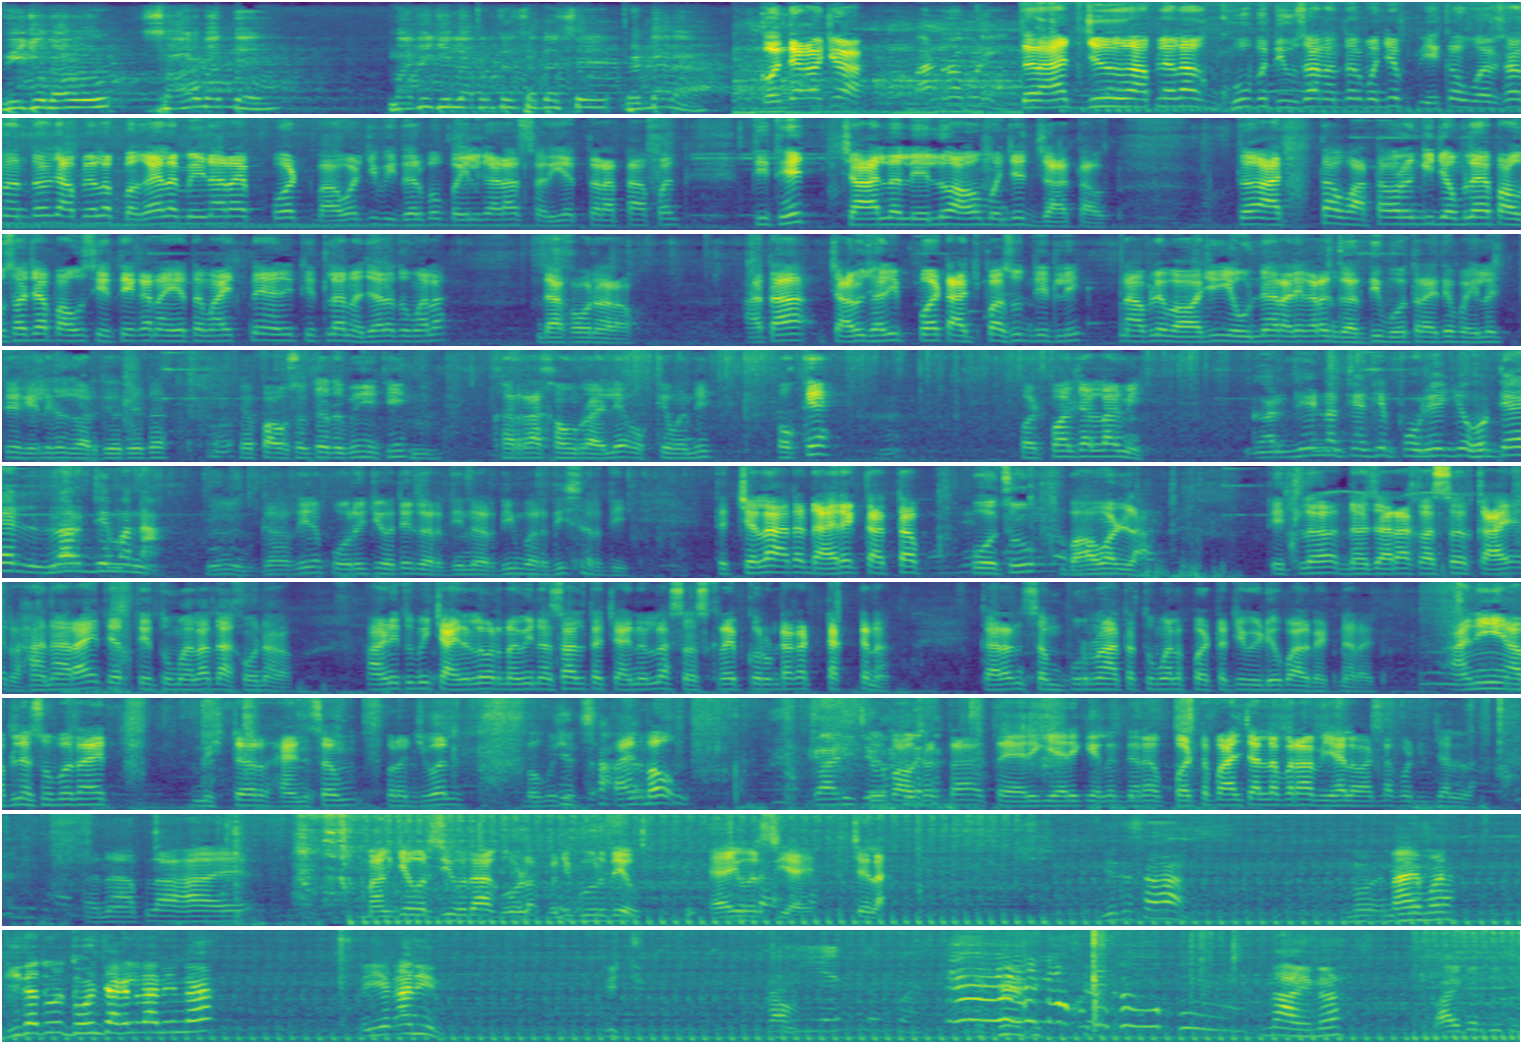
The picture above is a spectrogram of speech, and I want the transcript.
विजूभाऊ सारबंदे माजी जिल्हा परिषद सदस्य भंडारा. कोणत्या गावच्या? तर आज आपल्याला खूप दिवसानंतर म्हणजे एका वर्षानंतर जे आपल्याला बघायला मिळणार आहे पट भावाची विदर्भ बैलगाडा शर्यत तर आता आपण तिथे चाललेलो आहो म्हणजे जात आहोत. तर आत्ता वातावरण की जमलं आहे पावसाच्या पाऊस येते का नाही येतं माहीत नाही आणि तिथला नजारा तुम्हाला दाखवणार आहोत. आता चालू झाली पट आजपासून तिथली. आणि आपल्या भावाजी येऊन नाही राहिले कारण गर्दी बहुत राहते. पहिलं ते गेले का गर्दी होते तर हे पावसात तर तुम्ही इथे खर्रा खाऊन राहिले. ओके म्हणजे. ओके? पटपाल चालला मी. गर्दीनं त्याची पोरी जी होते लर्दी म्हणा. हम्म, गर्दी पोरीची होते. गर्दी नर्दी मर्दी सर्दी. तर चला आता डायरेक्ट आता पोचू भावडला. तिथलं नजारा कसं काय राहणार आहे तर ते तुम्हाला दाखवणार आहोत. आणि तुम्ही चॅनलवर नवीन असाल तर चॅनलला सबस्क्राईब करून टाका. टक्कन कारण संपूर्ण आता तुम्हाला पटाचे व्हिडिओ पाहायला भेटणार आहेत. आणि आपल्यासोबत आहेत मिस्टर हँडसम प्रज्वल. बघू शकता. काय भाऊ तुम्ही पाहू शकता तयारी गियारी केलं त्यांना पट पाहायला चालला बरं आम्ही यायला वाटला कोणी चालला. आणि आपला हा आहे मागच्या वर्षी होता हा घोडा म्हणजे गुरुदेव. ह्याही वर्षी आहे. चला. नाही मग गीता तुला दोन चॉकलेट आणीन ना? एक आणीन. जाऊ. नाही ना? काय करते तू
